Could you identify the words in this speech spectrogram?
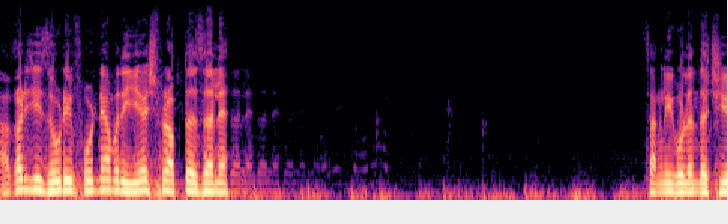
आघाडीची जोडी फोडण्यामध्ये यश प्राप्त झाल्या चांगली गोलंदाजी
